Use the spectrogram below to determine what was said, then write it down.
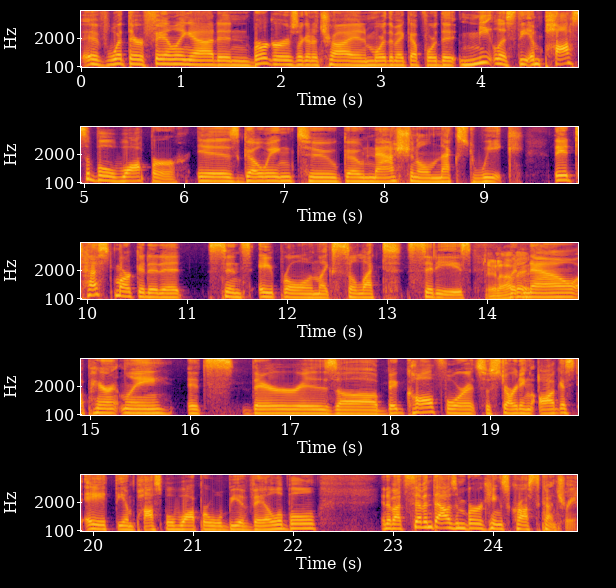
if what they're failing at in burgers are going to try and more than make up for the meatless, the Impossible Whopper is going to go national next week. They had test marketed it since April in like select cities, They love but it. now apparently it's there is a big call for it. So starting August eighth, the Impossible Whopper will be available in about seven thousand Burger Kings across the country.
